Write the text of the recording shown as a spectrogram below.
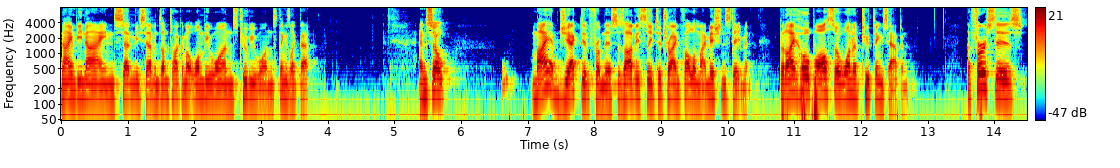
9v9s, 7v7s. I'm talking about 1v1s, 2v1s, things like that. And so my objective from this is obviously to try and follow my mission statement, but I hope also one of two things happen. The first is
